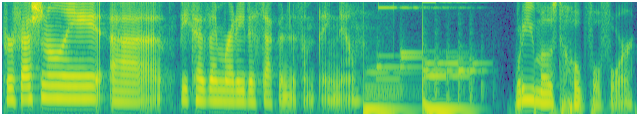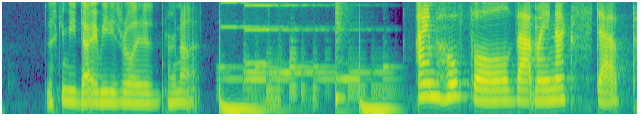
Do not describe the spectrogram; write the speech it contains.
professionally uh, because I'm ready to step into something new. What are you most hopeful for? This can be diabetes related or not. I'm hopeful that my next step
